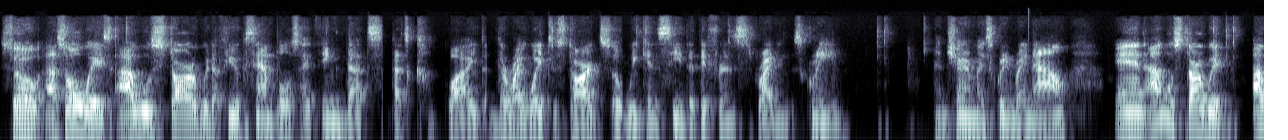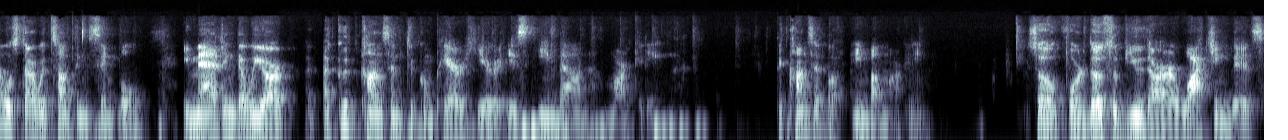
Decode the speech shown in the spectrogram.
So as always, I will start with a few examples. I think that's that's quite the right way to start, so we can see the difference right in the screen. I'm sharing my screen right now. And I will start with I will start with something simple. Imagine that we are a good concept to compare here is inbound marketing. The concept of inbound marketing. So for those of you that are watching this,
